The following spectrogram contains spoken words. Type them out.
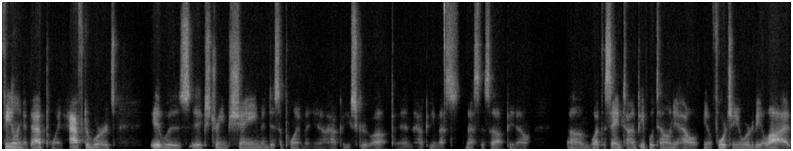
feeling at that point. Afterwards, it was extreme shame and disappointment. You know, how could you screw up and how could you mess mess this up? You know, um, while at the same time, people telling you how you know fortunate you were to be alive,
